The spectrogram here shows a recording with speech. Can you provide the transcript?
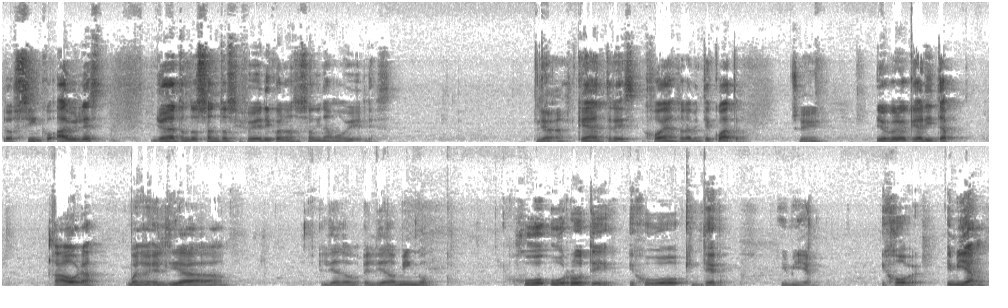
los cinco hábiles, Jonathan Dos Santos y Federico Alonso son inamovibles. Ya, Quedan tres, juegan solamente cuatro. sí. Yo creo que ahorita, ahora, bueno, el día, el día, do- el día domingo, jugó Urruti y jugó Quintero. Y Millán. Y Hover. Y Millán.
